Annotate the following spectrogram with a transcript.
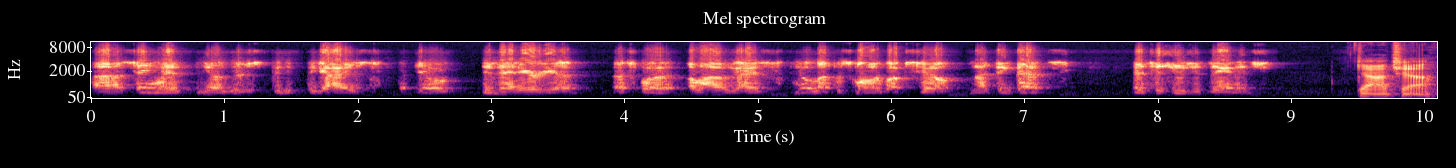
Uh, same with you know, there's the, the guys you know in that area. That's what a lot of guys you know let the smaller bucks go, and I think that's it's a huge advantage. Gotcha.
